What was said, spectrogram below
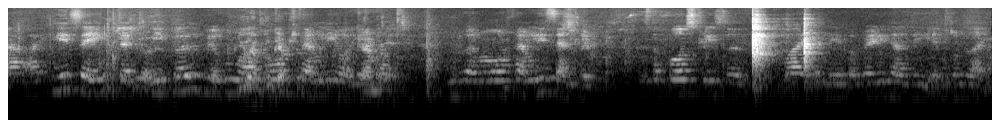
uh, he's saying that people who are more capture family oriented, who are more family centric, is the first reason why they live a very healthy and good life.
